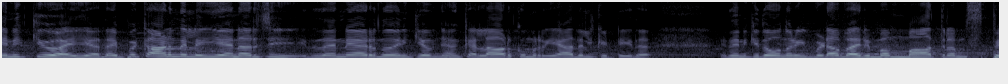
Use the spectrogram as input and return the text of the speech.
എനിക്ക് വയ്യ അതാ ഇപ്പൊ കാണുന്നില്ല ഈ എനർജി? ഇത് തന്നെയായിരുന്നു എനിക്ക് ഞങ്ങൾക്ക് എല്ലാവർക്കും റിയാദിൽ കിട്ടിയത്. ഇതെനിക്ക് തോന്നുന്നു ഇവിടെ വരുമ്പം മാത്രം സ്പെഷ്യൽ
